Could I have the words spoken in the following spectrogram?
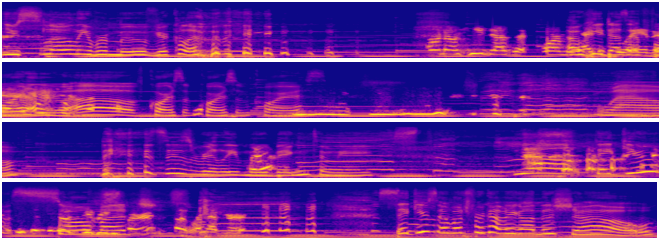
you slowly remove your clothing. oh no, he does it for me. oh, I he does it for there. you. Oh, of course, of course, of course. Wow. This is really moving to me. Miel, thank you so much. whatever. Thank you so much for coming on the show.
